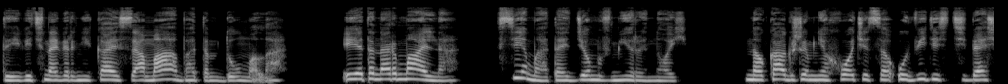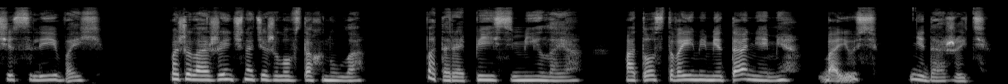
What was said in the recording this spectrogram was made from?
Ты ведь наверняка и сама об этом думала. И это нормально. Все мы отойдем в мир иной. Но как же мне хочется увидеть тебя счастливой. Пожилая женщина тяжело вздохнула. «Поторопись, милая, а то с твоими метаниями, боюсь, не дожить».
